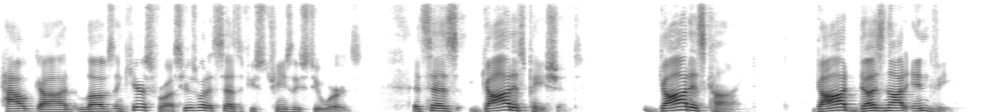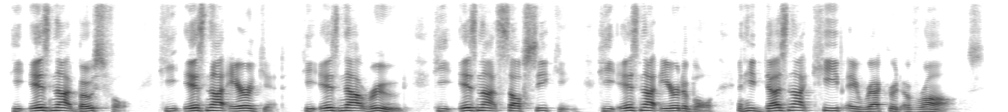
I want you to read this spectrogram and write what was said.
how God loves and cares for us. Here's what it says if you change these two words it says, God is patient, God is kind, God does not envy, He is not boastful, He is not arrogant. He is not rude. He is not self seeking. He is not irritable. And he does not keep a record of wrongs.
